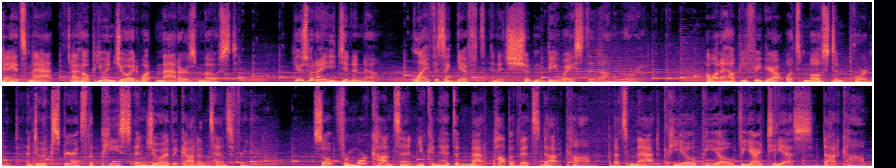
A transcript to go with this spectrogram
Hey, it's Matt. I hope you enjoyed what matters most. Here's what I need you to know life is a gift, and it shouldn't be wasted on worry. I want to help you figure out what's most important and to experience the peace and joy that God intends for you. So, for more content, you can head to mattpopovits.com. That's Matt, P O P O V I T S.com.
